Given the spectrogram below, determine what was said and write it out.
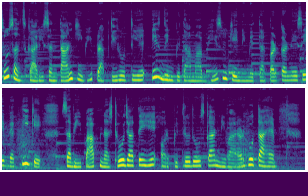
सुसंस्कारी संतान की भी प्राप्ति होती है। इस दिन पितामह भीष्म के निमित्त तर्पण करने से व्यक्ति के सभी पाप नष्ट हो जाते हैं और पितृदोष का निवारण होता है।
